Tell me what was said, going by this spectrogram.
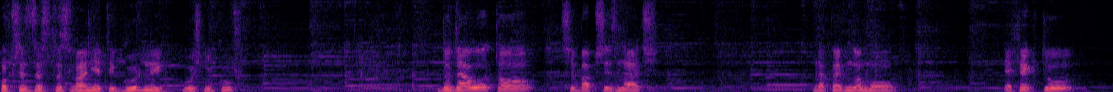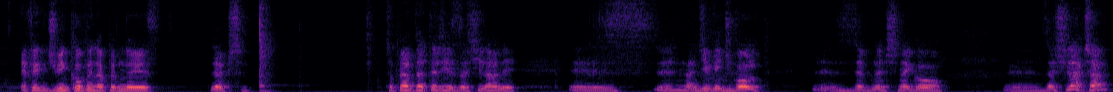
poprzez zastosowanie tych górnych głośników dodało to, trzeba przyznać, na pewno mu efektu, efekt dźwiękowy na pewno jest lepszy. Co prawda też jest zasilany y, z, y, na 9V y, z zewnętrznego zasilacza,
